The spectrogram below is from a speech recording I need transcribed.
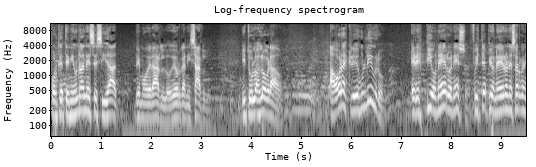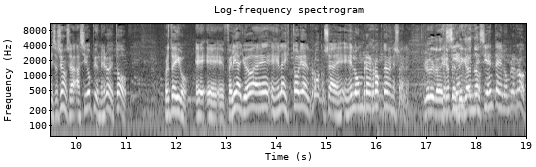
porque tenía una necesidad de moderarlo, de organizarlo, y tú lo has logrado. Ahora escribes un libro, eres pionero en eso, fuiste pionero en esa organización, o sea, has sido pionero de todo. Por eso te digo, eh, eh, Félix Ayueva es, es la historia del rock, o sea, es, es el hombre rock de Venezuela. Yo le la Te sientes, te sientes el hombre rock.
